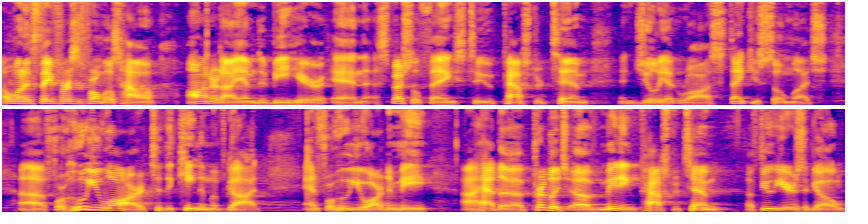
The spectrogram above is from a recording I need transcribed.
I want to say first and foremost how honored I am to be here, and a special thanks to Pastor Tim and Juliet Ross. Thank you so much uh, for who you are to the kingdom of God and for who you are to me. I had the privilege of meeting Pastor Tim a few years ago,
